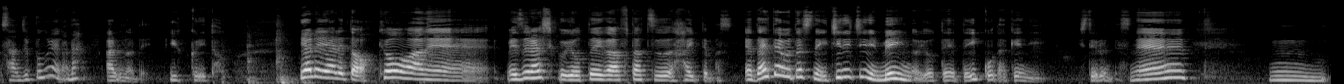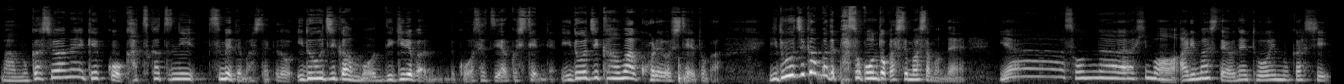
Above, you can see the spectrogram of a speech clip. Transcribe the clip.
30分ぐらいかな、あるので、ゆっくりと。やれやれと、今日はね、珍しく予定が2つ入ってます。いや、大体私ね、1日にメインの予定って1個だけにしてるんですね。うん、まあ昔はね、結構カツカツに詰めてましたけど、移動時間もできればこう節約してみたいな。移動時間はこれをしてとか、移動時間までパソコンとかしてましたもんね。いやー、そんな日もありましたよね、遠い昔。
